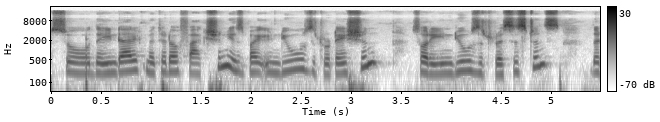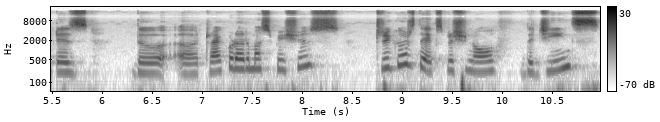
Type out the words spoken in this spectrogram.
So the indirect method of action is by induced rotation sorry induced resistance that is the uh, trichoderma species triggers the expression of the genes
